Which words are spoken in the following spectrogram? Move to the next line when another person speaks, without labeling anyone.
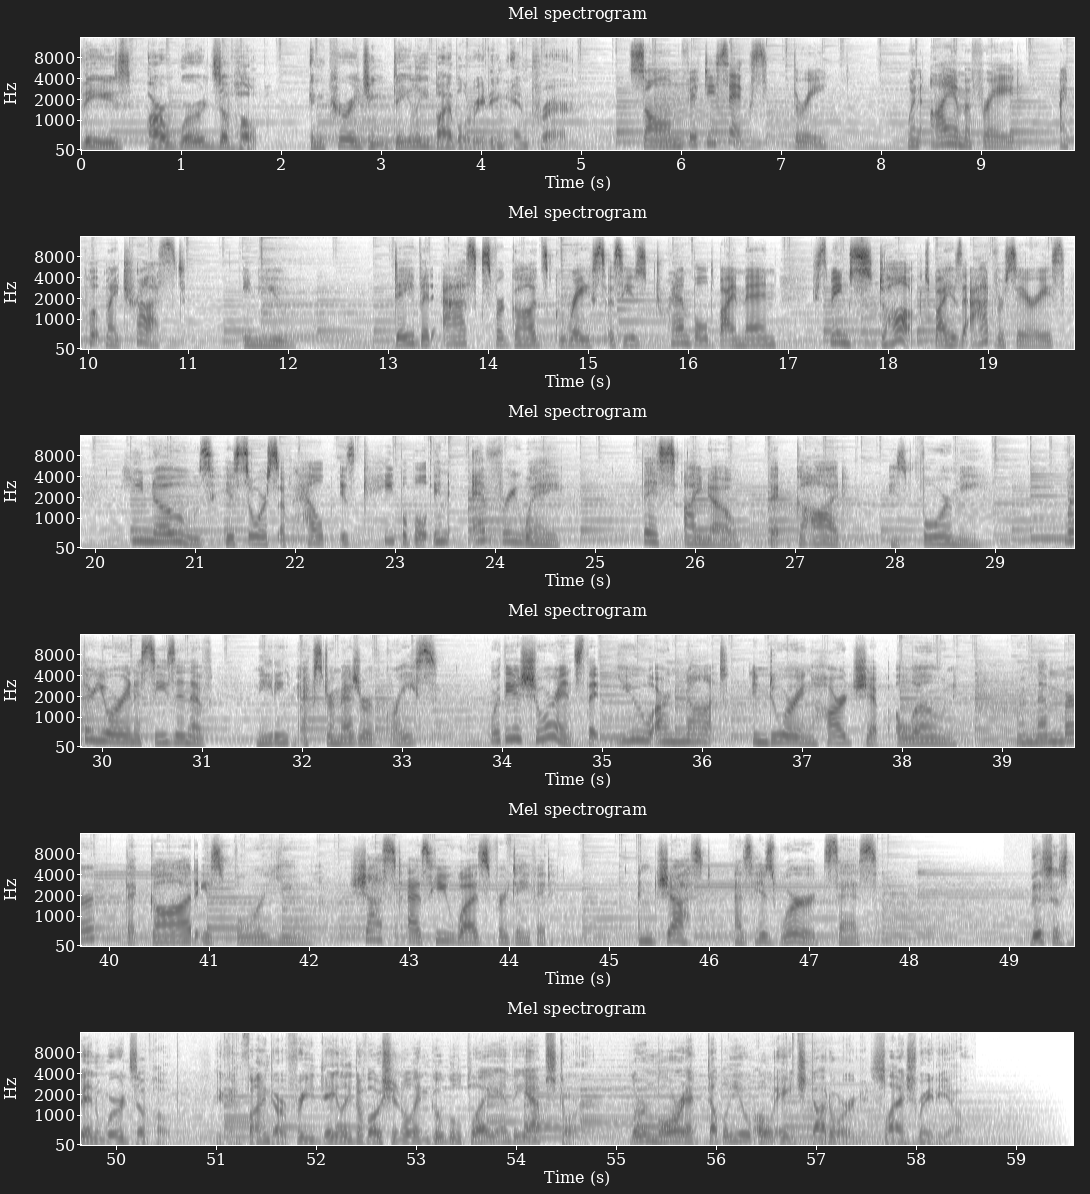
These are words of hope, encouraging daily Bible reading and prayer.
Psalm 56 3. When I am afraid, I put my trust in you. David asks for God's grace as he is trampled by men. He's being stalked by his adversaries. He knows his source of help is capable in every way. This I know that God is for me. Whether you are in a season of needing an extra measure of grace, or the assurance that you are not enduring hardship alone, remember that God is for you, just as He was for David, and just as His Word says.
This has been Words of Hope. You can find our free daily devotional in Google Play and the App Store. Learn more at woh.org/radio.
